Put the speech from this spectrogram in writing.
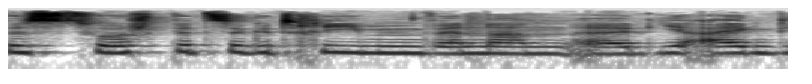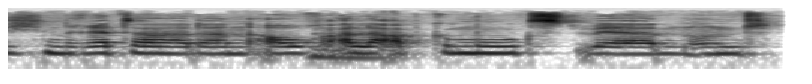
bis zur Spitze getrieben, wenn dann äh, die eigentlichen Retter dann auch Mhm. alle abgemurkst werden und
